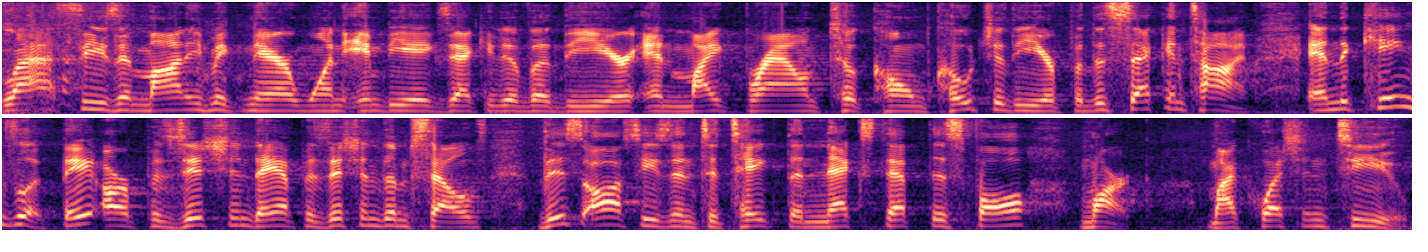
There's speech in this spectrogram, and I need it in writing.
Last season, Monte McNair won NBA Executive of the Year, and Mike Brown took home Coach of the Year for the second time. And the Kings, look, they are positioned, they have positioned themselves this offseason to take the next step this fall. Mark, my question to you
